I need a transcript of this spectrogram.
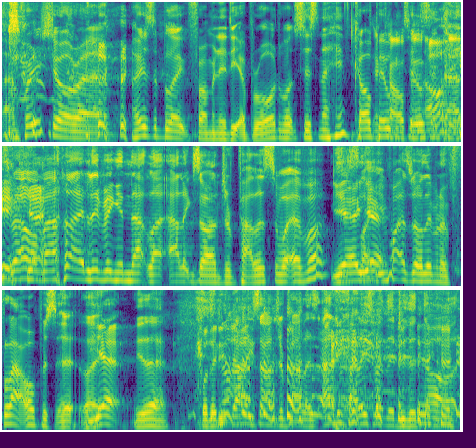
I'm pretty sure. Um, who's the bloke from An Idiot Abroad? What's his name? Carl Yeah, Carl Pilkington said Pilkington. that as well Oh, yeah. about like living in that like Alexandra Palace or whatever. Yeah, like, yeah. You might as well live in a flat opposite. Like, Yeah. yeah. Well, they did Not that. Alexandra Palace. Andy Palace where they do the darts.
